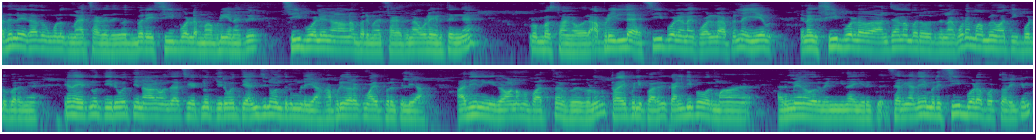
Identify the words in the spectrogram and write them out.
அதில் ஏதாவது உங்களுக்கு மேட்ச் ஆகுது? இது மாதிரி சி போர்டில் மறுபடியும் எனக்கு சி போலே நாலு நம்பர் மேட்ச் ஆகுதுன்னா கூட எடுத்துங்க ரொம்ப ஸ்ட்ராங்காக வரும். அப்படி இல்லை. சி போல் எனக்கு வரல அப்படின்னா ஏ எனக்கு சி போர்டில் அஞ்சாம் நம்பர் வருதுன்னா கூட மறுபடியும் மாற்றி போட்டு பாருங்கள் ஏன்னா எட்நூற்றி இருபத்தி நாலு வந்தாச்சு. எட்நூற்றி இருபத்தி அஞ்சுன்னு வந்துடும் இல்லையா? அப்படி வரக்கும் வாய்ப்பு இருக்கு இல்லையா? அதையும் நீங்கள் கவனமாக பார்த்து தான் இருக்கணும் ட்ரை பண்ணி பாருங்கள் கண்டிப்பாக ஒரு மா அருமையான ஒரு வெண்ணிங் தான் இருக்குது சரிங்க அதே மாதிரி சி போர்டை பொறுத்த வரைக்கும்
